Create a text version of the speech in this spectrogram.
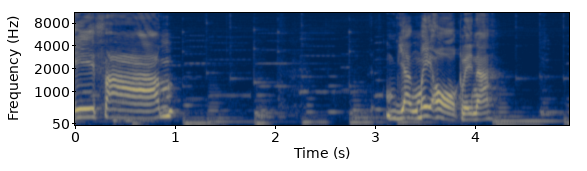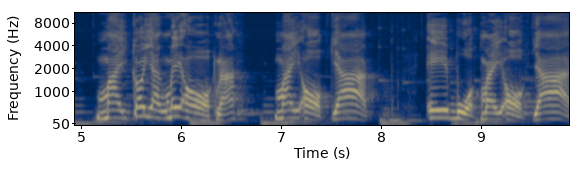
A3 ยังไม่ออกเลยนะ ไม่ก็ยังไม่ออกนะ ไม่ออกยาก A บวกไม่ออกยาก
